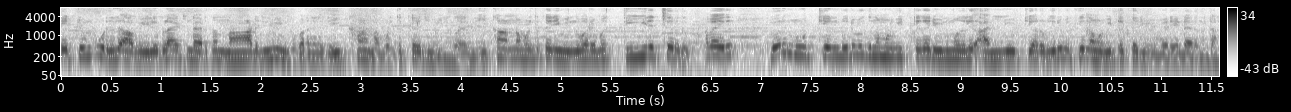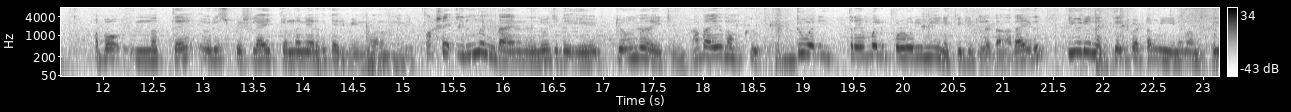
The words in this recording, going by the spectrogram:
ഏറ്റവും കൂടുതൽ അവൈലബിൾ ആയിട്ടുണ്ടായിരുന്ന നാടൻ മീൻ എന്ന് പറഞ്ഞാൽ ഈ കാണുന്ന പോലത്തെ കരിമീനുകളായിരുന്നു ഈ കാണുന്ന പോലത്തെ കരിമീൻ എന്ന് പറയുമ്പോൾ തീരെ ചെറുതും. അതായത് വെറും നൂറ്റി എൺപത് രൂപയ്ക്ക് നമ്മൾ വിറ്റ കരിമീൻ മുതൽ അഞ്ഞൂറ്റി അറുപത് രൂപയ്ക്ക് നമ്മൾ വിറ്റ കരിമീൻ വരെ ഉണ്ടായിരുന്നു കേട്ടോ. അപ്പോൾ ഇന്നത്തെ ഒരു സ്പെഷ്യൽ ഐറ്റം തന്നെയായിരുന്നു കരിമീൻ എന്ന് പറഞ്ഞിട്ടുണ്ടെങ്കിൽ. പക്ഷേ ഇന്ന് ഉണ്ടായിരുന്നതിൽ വെച്ചിട്ട് ഏറ്റവും വെറൈറ്റി മീൻ. അതായത് നമുക്ക് ഇതുവരെ ഇത്രയും വലുപ്പമുള്ള ഒരു മീനെ കിട്ടിയിട്ടില്ല കേട്ടോ. അതായത് ഈ ഒരു ഇനത്തിൽപ്പെട്ട മീനെ നമുക്ക്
